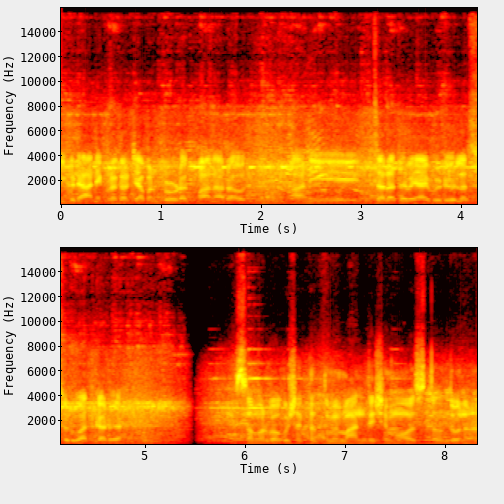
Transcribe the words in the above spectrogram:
इकडे अनेक प्रकारचे आपण प्रोडक्ट पाहणार आहोत. आणि चला तर या व्हिडिओला सुरुवात करूया. समोर बघू शकता तुम्ही मानदेशी महोत्सव दोन हजार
